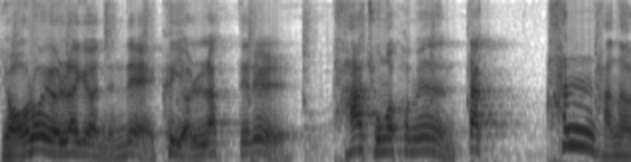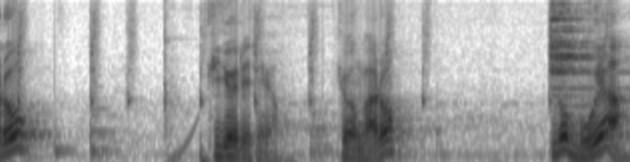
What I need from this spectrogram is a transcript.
여러 연락이 왔는데 그 연락들을 다 종합하면 딱 한 단어로 귀결이 돼요. 그건 바로 너 뭐야?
